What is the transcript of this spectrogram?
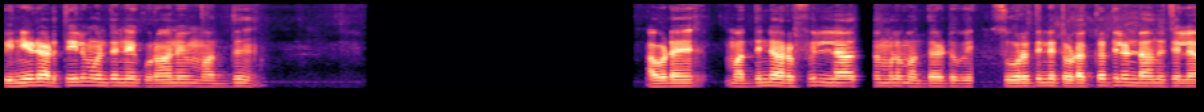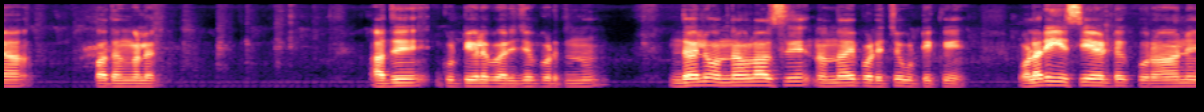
പിന്നീട് അടുത്തയിലും അങ്ങനെ തന്നെ ഖുറാന് മദ് അവിടെ മദ്ദിന്റെ അറഫില്ലാതെ നമ്മൾ മദ്ദായിട്ട് ഉപയോഗിക്കും സൂറത്തിന്റെ തുടക്കത്തിലുണ്ടാകുന്ന ചില പദങ്ങൾ അത് കുട്ടികളെ പരിചയപ്പെടുത്തുന്നു. എന്തായാലും ഒന്നാം ക്ലാസ് നന്നായി പഠിച്ച കുട്ടിക്ക് വളരെ ഈസി ആയിട്ട് ഖുറാന്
